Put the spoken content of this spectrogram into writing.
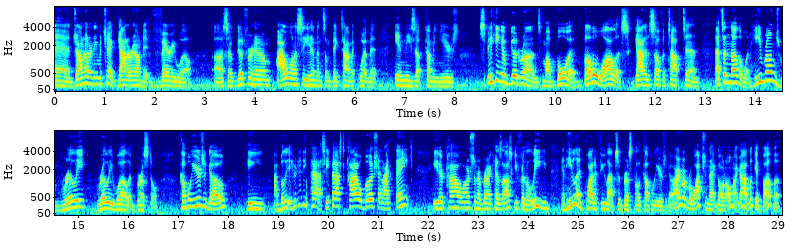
And John Hunter Nemechek got around it very well. Uh, so good for him. I want to see him in some big time equipment in these upcoming years. Speaking of good runs, my boy Bubba Wallace got himself a top 10. That's another one. He runs really, really well at Bristol. A couple years ago, he, I believe, who did he pass? He passed Kyle Busch and I think either Kyle Larson or Brad Keselowski for the lead, and he led quite a few laps at Bristol a couple years ago. I remember watching that going, oh my God, look at Bubba.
